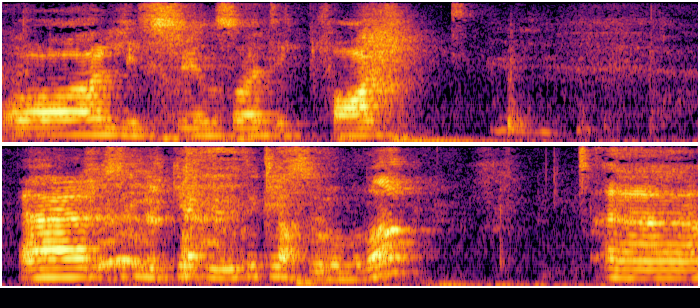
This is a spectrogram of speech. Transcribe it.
og livssyns- og etikkfag. Eh, så gikk jeg ut i klasserommene, eh,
